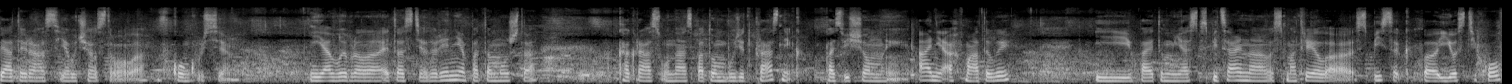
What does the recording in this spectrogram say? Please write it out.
пятый раз я участвовала в конкурсе. И я выбрала это стихотворение, потому что как раз у нас потом будет праздник, посвященный Ане Ахматовой, и поэтому я специально смотрела список э, ее стихов,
